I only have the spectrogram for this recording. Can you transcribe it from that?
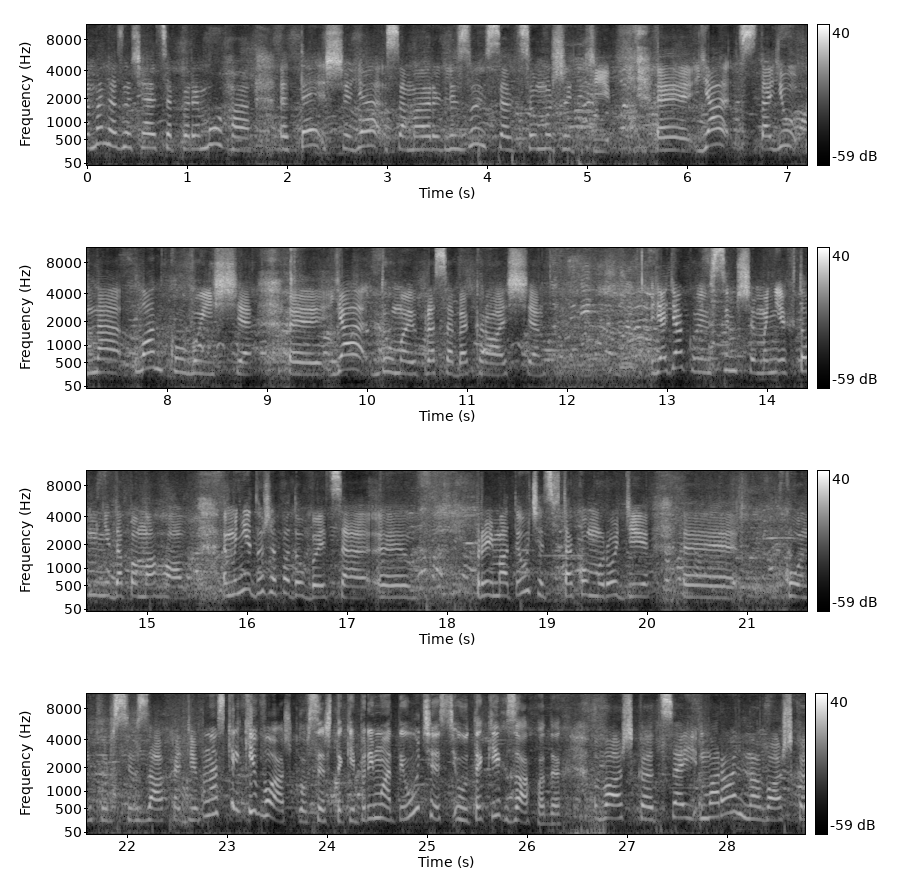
Для мене означає ця перемога е, те, що я самореалізуюся в цьому житті. Е, Я стаю на планку вище, Е, я думаю про себе краще. Я дякую всім, що мені хто мені допомагав. Мені дуже подобається приймати участь в такому роді конкурсів, заходів. Наскільки важко все ж таки приймати участь у таких заходах? Важко, це й морально важко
